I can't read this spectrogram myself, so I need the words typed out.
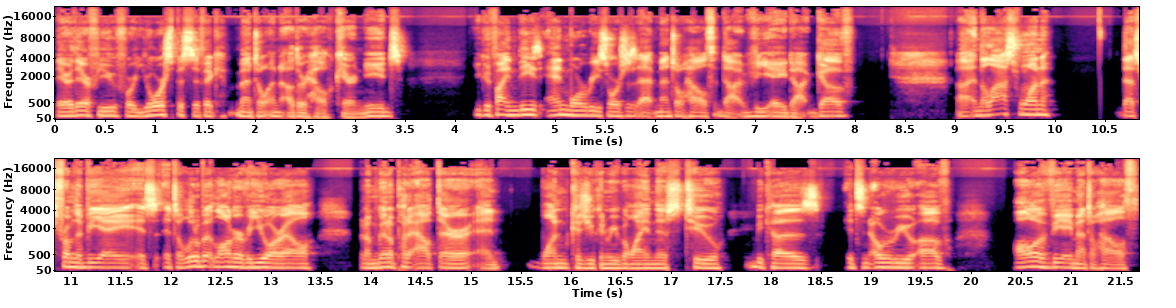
They are there for you for your specific mental and other healthcare needs. You can find these and more resources at mentalhealth.va.gov. Uh, and the last one that's from the VA, it's it's a little bit longer of a URL, but I'm going to put it out there. And one, because you can rewind this, two, because it's an overview of all of VA mental health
